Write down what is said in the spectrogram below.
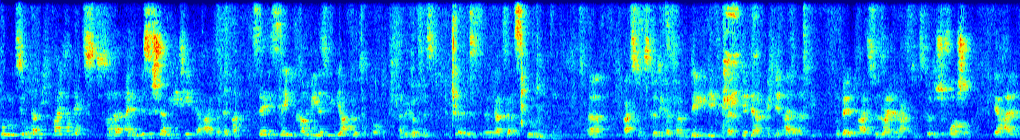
Produktion dann nicht weiter wächst, sondern eine gewisse Stabilität erreicht. Das nennt man Steady State Economy, deswegen die Abkürzung dort. Ein Begriff des, äh, äh, ganz, ganz berühmten äh, Wachstumskritikers von Davy, den der hat nämlich den alternativen Nobelpreis für seine wachstumskritische Forschung erhalten.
